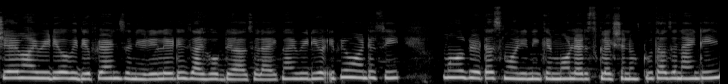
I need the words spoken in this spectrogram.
share my video with your friends and your relatives. I hope they also like my video. If you want to see more greatest more unique and more latest collection of 2019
